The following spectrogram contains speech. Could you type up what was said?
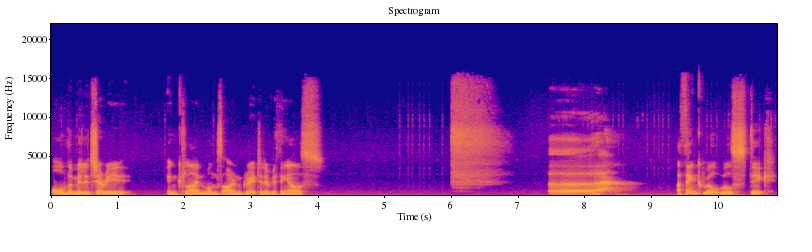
All the military inclined ones aren't great at everything else. Uh, I think we'll we'll stick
